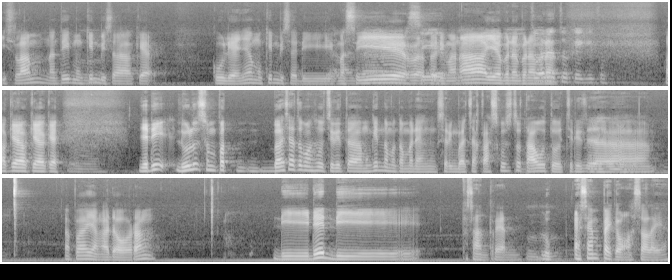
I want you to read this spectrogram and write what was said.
Islam nanti mungkin bisa kayak kuliahnya mungkin bisa di Ya, Mesir Al-Azhar, atau di Mesir. mana? Ah, iya Itu benar-benar. tuh kayak gitu. Oke, oke, oke. Hmm. Jadi dulu sempat baca tuh masuk cerita mungkin teman-teman yang sering baca kaskus tuh tahu tuh cerita apa yang ada orang di dia di pesantren Lup- SMP kalau nggak salah ya.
